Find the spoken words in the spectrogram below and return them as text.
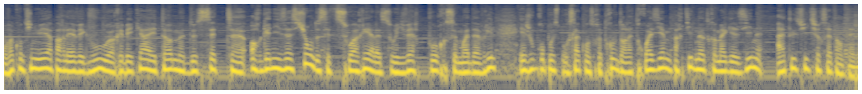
On va continuer à parler avec vous, Rebecca et Tom, de cette euh, organisation, de cette soirée à la souris verte pour ce mois d'avril. Et je vous propose pour ça qu'on se retrouve dans la troisième partie de notre magazine. À tout de suite sur cette antenne.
